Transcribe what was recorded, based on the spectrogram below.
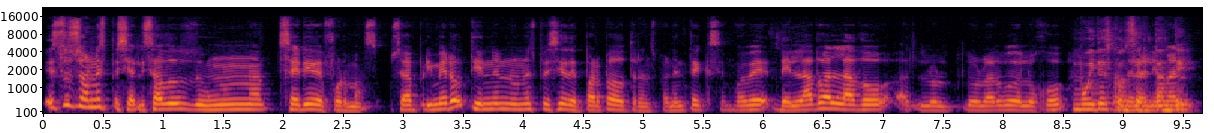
Estos son especializados de una serie de formas. O sea, primero tienen una especie de párpado transparente que se mueve de lado a lado a lo, lo largo del ojo. Muy desconcertante.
